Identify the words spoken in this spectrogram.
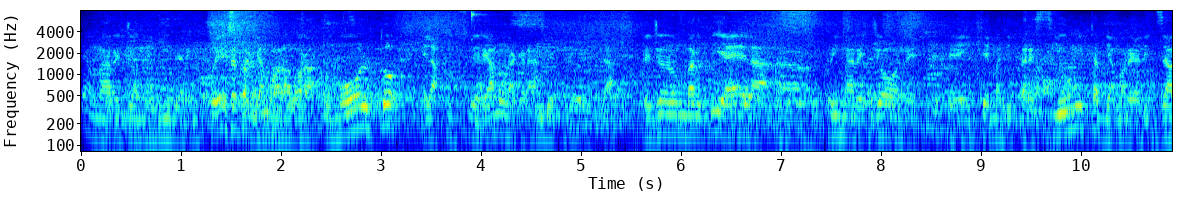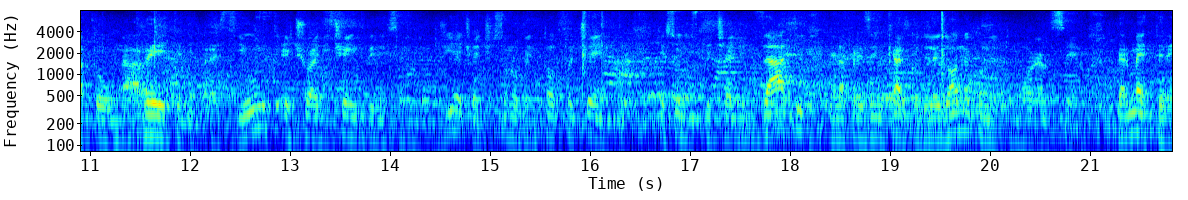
È una regione leader in questo, abbiamo lavorato molto e la consideriamo una grande priorità. La regione Lombardia è la uh, prima regione eh, in tema di breast unit, abbiamo realizzato una rete di breast unit e cioè di centri di senologia, cioè ci sono 28 centri che sono specializzati nella presa in carico delle donne con il tumore al seno, per mettere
